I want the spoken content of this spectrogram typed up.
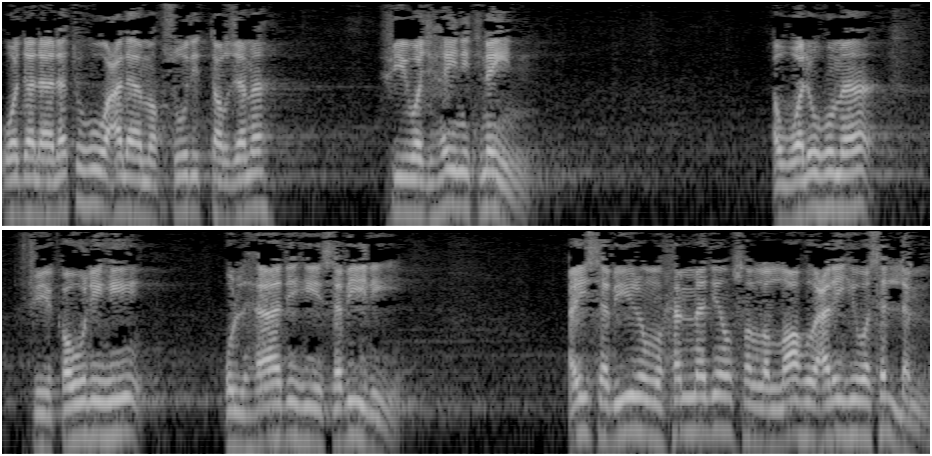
ودلالته على مقصود الترجمة في وجهين اثنين. أولهما في قوله قل هذه سبيلي. أي سبيل محمد صلى الله عليه وسلم.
